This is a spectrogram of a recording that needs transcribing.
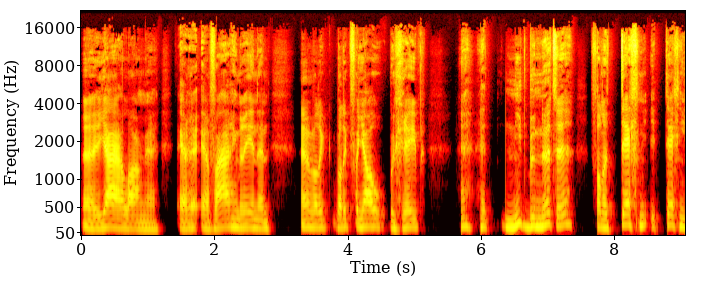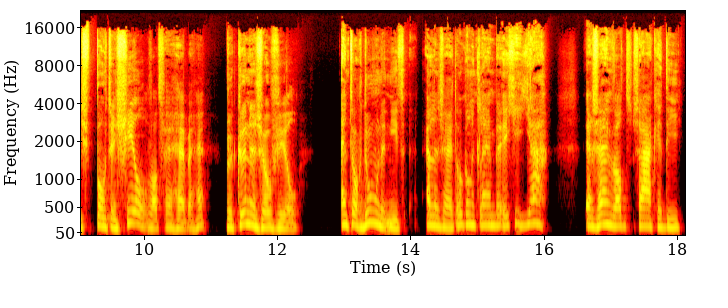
uh, jarenlang er, ervaring erin. En, en wat, ik, wat ik van jou begreep, hè, het niet benutten van het technisch potentieel wat we hebben. Hè. We kunnen zoveel en toch doen we het niet. Ellen zei het ook al een klein beetje. Ja, er zijn wat zaken die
